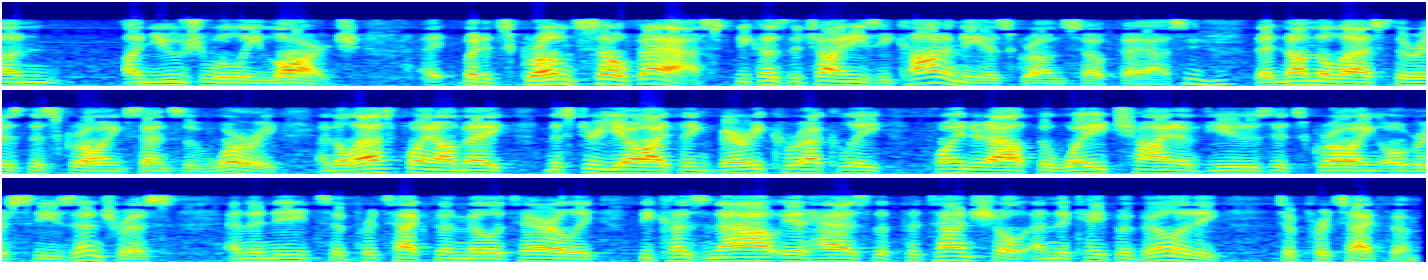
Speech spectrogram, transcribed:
un unusually large. Uh, but it's grown so fast because the Chinese economy has grown so fast mm -hmm. that nonetheless there is this growing sense of worry. And the last point I'll make, Mr. You, I think very correctly pointed out the way China views its growing overseas interests and the need to protect them militarily because now it has the potential and the capability to protect them.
